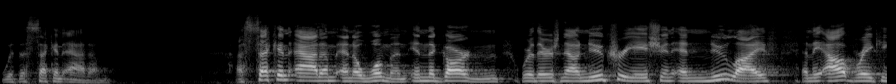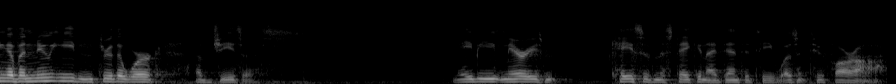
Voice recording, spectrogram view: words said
with a second Adam a second Adam and a woman in the garden where there's now new creation and new life and the outbreaking of a new Eden through the work of Jesus. Maybe Mary's case of mistaken identity wasn't too far off.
